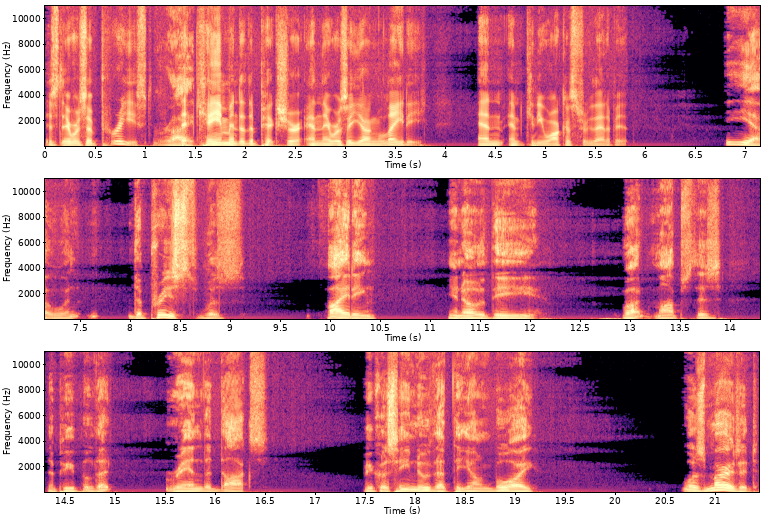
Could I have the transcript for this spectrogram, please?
Is there was a priest that came into the picture and there was a young lady, and and can you walk us through that a bit? Yeah, when the priest was fighting, you know, the what mobsters the people that ran the docks because he knew that the young boy was murdered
